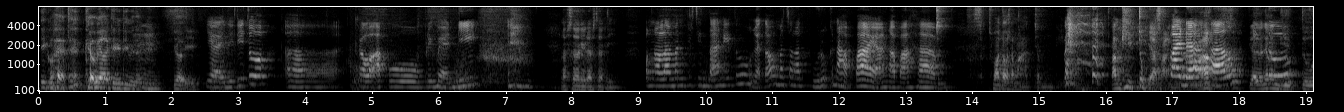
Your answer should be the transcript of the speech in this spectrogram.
iku gawe awake dhewe tadi yo i ya, jadi tuh eh, kalau aku pribadi Love story, love story. pengalaman percintaan itu nggak tahu amat sangat buruk. Kenapa ya? Nggak paham. Semua cowok sama aja mungkin. Kan gitu biasanya. Padahal biasanya itu kan gitu.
